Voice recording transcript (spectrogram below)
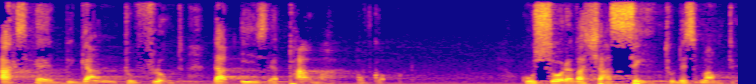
axe head began to float. That is the power of God. Whosoever shall say to this mountain,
